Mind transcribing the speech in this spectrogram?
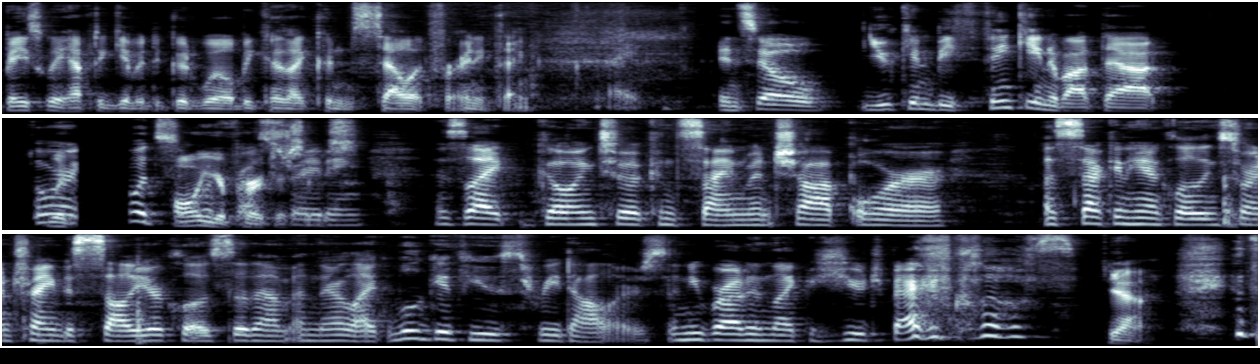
basically have to give it to Goodwill because I couldn't sell it for anything. Right. And so you can be thinking about that Or What's all your purchases. is like going to a consignment shop or a secondhand clothing store and trying to sell your clothes to them, and they're like, "We'll give you three dollars," and you brought in like a huge bag of clothes. Yeah. It's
